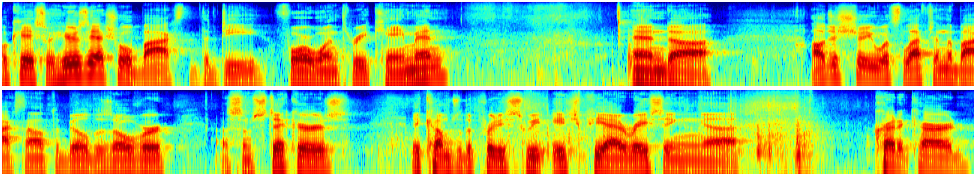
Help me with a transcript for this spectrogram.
Okay, so here's the actual box that the D413 came in. And uh, I'll just show you what's left in the box now that the build is over. Uh, some stickers. It comes with a pretty sweet HPI Racing uh, credit card.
